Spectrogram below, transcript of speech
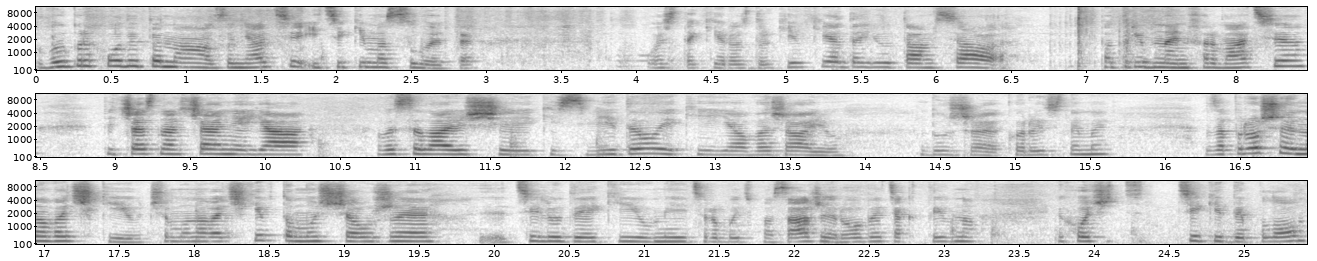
ви приходите на заняття і тільки масуєте. Ось такі роздруківки я даю, там вся потрібна інформація. Під час навчання я висилаю ще якісь відео, які я вважаю дуже корисними. Запрошую новачків. Чому новачків? Тому що вже е, ті люди, які вміють робити масажі, роблять активно і хочуть тільки диплом,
